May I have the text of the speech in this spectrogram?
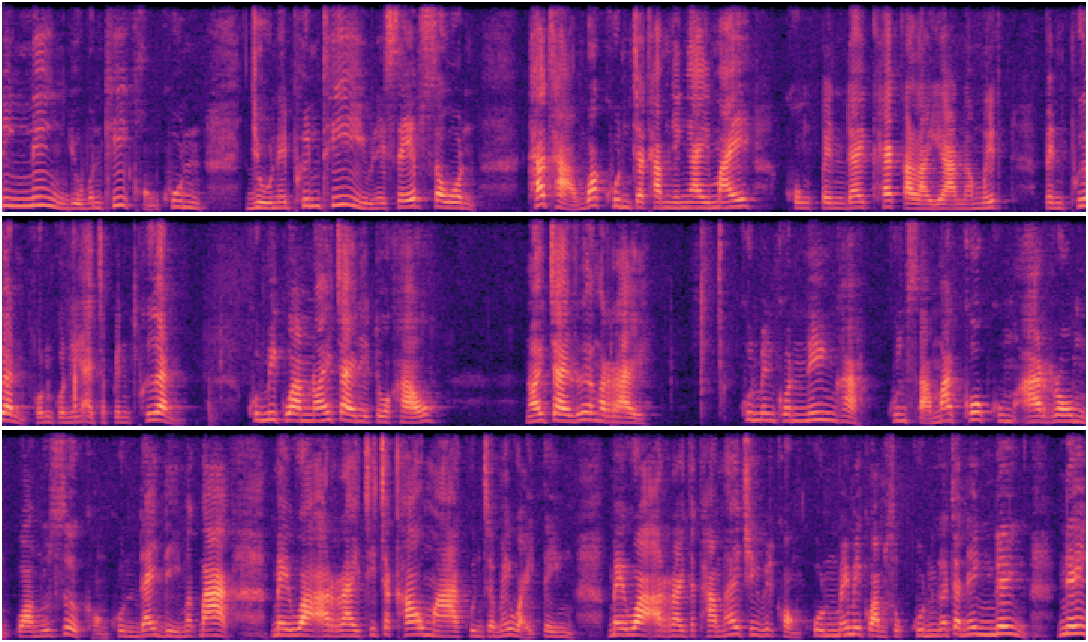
นิ่งๆ อยู่บนที่ของคุณ อยู่ในพื้นที่อยู่ในเซฟโซน ถ้าถามว่าคุณจะทำยังไงไหม คงเป็นได้แค่กัลยาณมิตร เป็นเพื่อน คนคนนี้อาจจะเป็นเพื่อน คุณมีความน้อยใจในตัวเขา น้อยใจเรื่องอะไร คุณเป็นคนนิ่งค่ะ คุณสามารถควบคุมอารมณ์ ความรู้สึกของคุณได้ดีมากๆ ไม่ว่าอะไรที่จะเข้ามาคุณจะไม่ไหวติง ไม่ว่าอะไรจะทำให้ชีวิตของคุณไม่มีความสุขคุณก็จะนิ่งนิ่งนิ่ง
